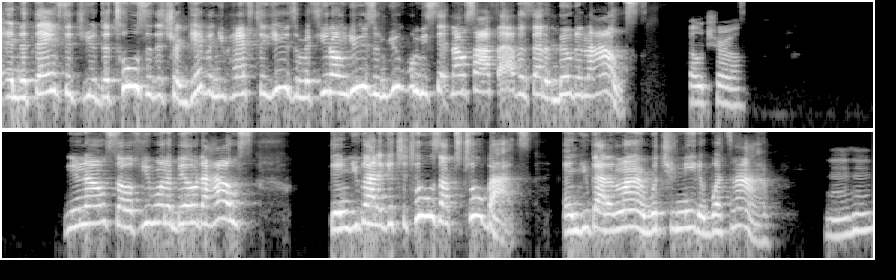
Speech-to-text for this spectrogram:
And the things that you, the tools that you're given, you have to use them. If you don't use them, you're gonna be sitting outside forever instead of building a house. So true. You know, so if you want to build a house, then you got to get your tools out the toolbox, and you got to learn what you need at what time. Mm-hmm.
